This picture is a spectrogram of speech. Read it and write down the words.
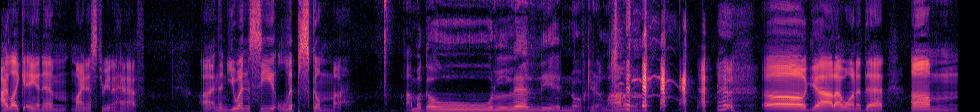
I like A&M minus three and a half. Uh, and then UNC Lipscomb. I'm gonna go Lily in North Carolina. Oh God, I wanted that. Um,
